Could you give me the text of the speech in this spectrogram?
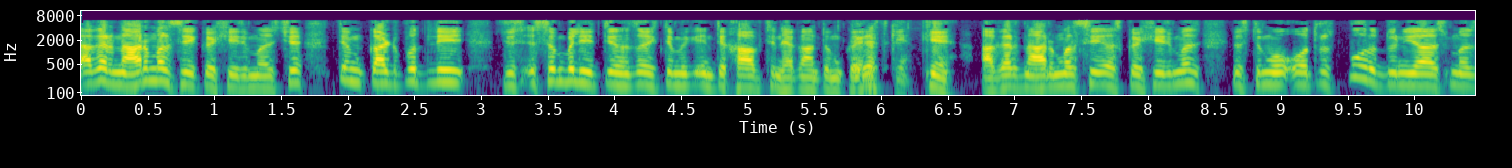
اگر نارمل سی کشیر مز تم کٹ پتلی جس اسمبلی تہذ تمیک انتخاب تن ہکان تم کرت کی اگر نارمل سی اس مز اس تمو اوتر پور دنیا مز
